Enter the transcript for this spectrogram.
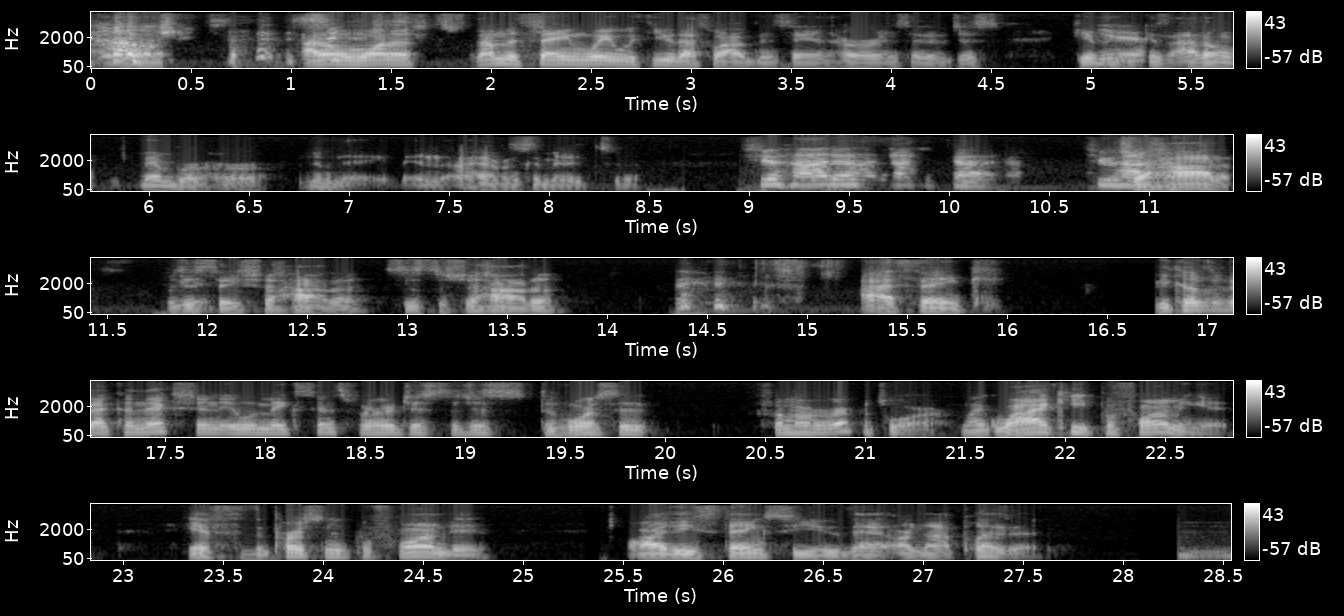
Uh, I don't want to. I'm the same way with you. That's why I've been saying her instead of just giving yeah. because I don't remember her new name and I haven't committed to. It. Shuhada Sadaqat. Shahada. Shahada. We'll just say Shahada, Sister Shahada. I think because of that connection, it would make sense for her just to just divorce it from her repertoire. Like, why keep performing it? if the person who performed it are these things to you that are not pleasant. Mm-hmm.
